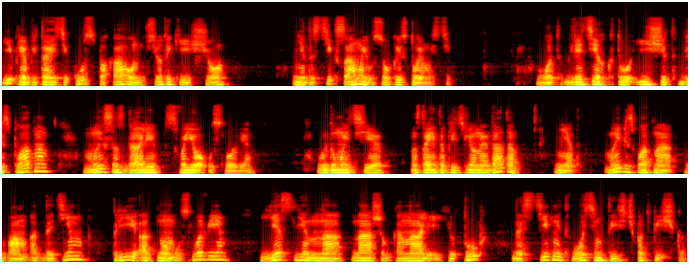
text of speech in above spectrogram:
и приобретайте курс, пока он все-таки еще не достиг самой высокой стоимости. Вот, для тех, кто ищет бесплатно, мы создали свое условие. Вы думаете, настанет определенная дата? Нет, мы бесплатно вам отдадим при одном условии, если на нашем канале YouTube достигнет 8000 подписчиков.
